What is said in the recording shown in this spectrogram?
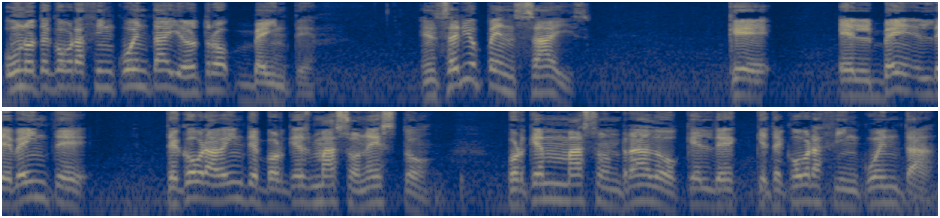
uno te cobra 50 y el otro 20. ¿En serio pensáis que el, de 20 te cobra 20 porque es más honesto, porque es más honrado que el de que te cobra 50.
